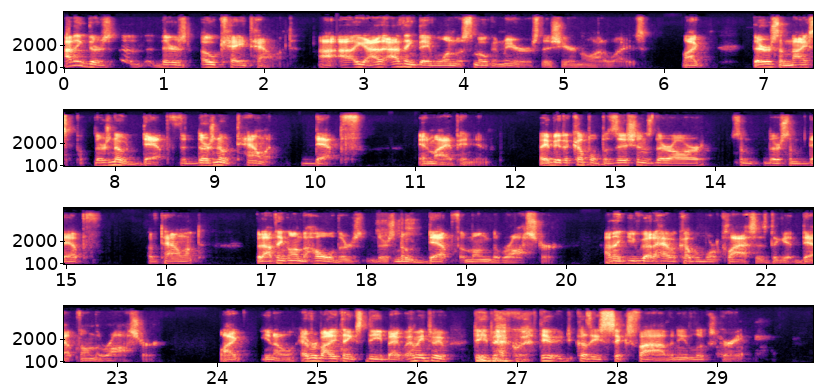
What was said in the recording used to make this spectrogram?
I think there's there's okay talent. I, I I think they've won with smoke and mirrors this year in a lot of ways. Like there's some nice. There's no depth. There's no talent depth, in my opinion. Maybe at a couple positions there are some. There's some depth of talent, but I think on the whole there's there's no depth among the roster. I think you've got to have a couple more classes to get depth on the roster. Like, you know, everybody thinks D back. I mean, to D back because he's six five and he looks great,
